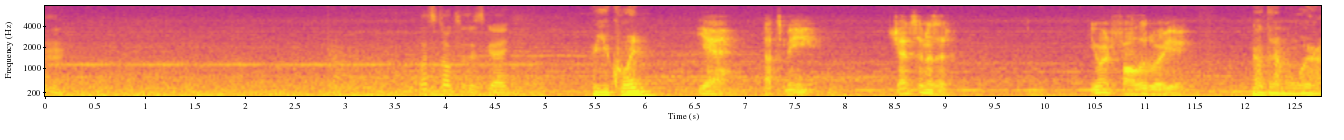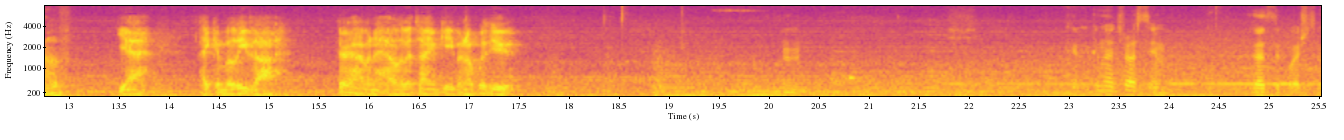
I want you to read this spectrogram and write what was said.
Hmm. Let's talk to this guy. Are you Quinn? Yeah, that's me. Jensen, is it? You weren't followed, were you? Not that I'm aware of. Yeah, I can believe that. They're having a hell of a time keeping up with you. Hmm. Can, can I trust him? That's the question.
